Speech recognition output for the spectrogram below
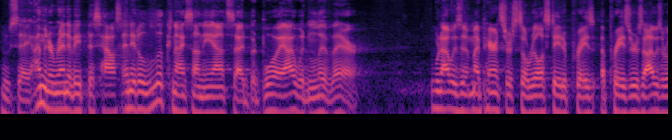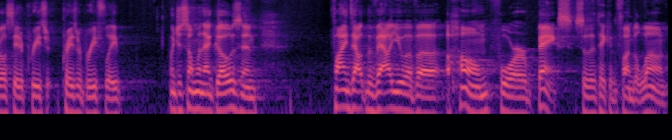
who say, I'm going to renovate this house and it'll look nice on the outside, but boy, I wouldn't live there. When I was, my parents are still real estate appraisers. I was a real estate appraiser, appraiser briefly, which is someone that goes and finds out the value of a, a home for banks so that they can fund a loan.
